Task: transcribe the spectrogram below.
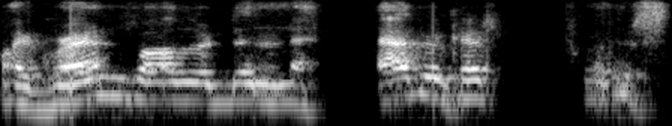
My grandfather had been an advocate for this,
